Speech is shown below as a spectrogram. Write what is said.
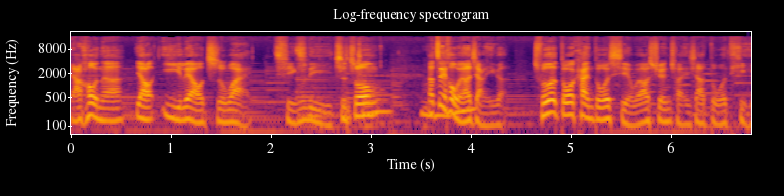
然后呢，要意料之外，情理之中，那最后我要讲一个，除了多看多写，我要宣传一下多听。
